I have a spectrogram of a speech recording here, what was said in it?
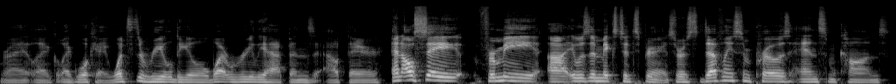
right? Like, like, okay, what's the real deal? What really happens out there? And I'll say, for me, uh, it was a mixed experience. There's definitely some pros and some cons.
